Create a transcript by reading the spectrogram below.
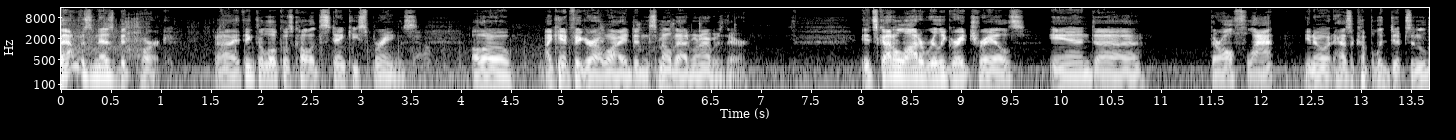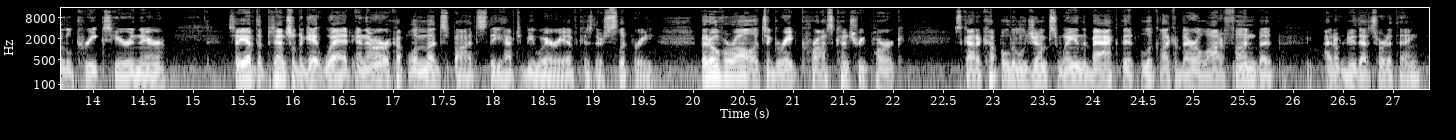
That was Nesbitt Park. Uh, I think the locals call it Stanky Springs, although I can't figure out why it didn't smell bad when I was there. It's got a lot of really great trails, and uh, they're all flat. You know, it has a couple of dips and little creeks here and there. So you have the potential to get wet, and there are a couple of mud spots that you have to be wary of because they're slippery. But overall, it's a great cross-country park. It's got a couple little jumps way in the back that look like they're a lot of fun, but I don't do that sort of thing.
